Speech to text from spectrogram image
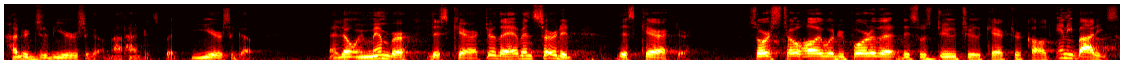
hundreds of years ago, not hundreds, but years ago. And I don't remember this character. They have inserted this character. Source told Hollywood Reporter that this was due to the character called Anybody's.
